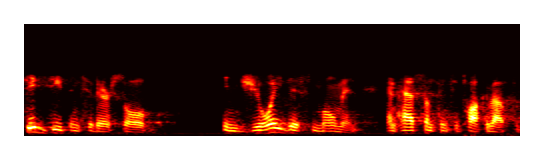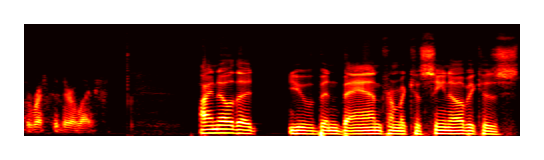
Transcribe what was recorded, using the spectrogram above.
dig deep into their soul, enjoy this moment, and have something to talk about for the rest of their life. I know that you've been banned from a casino because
